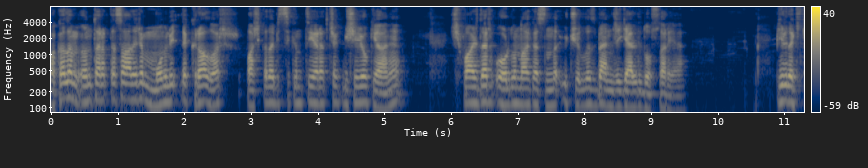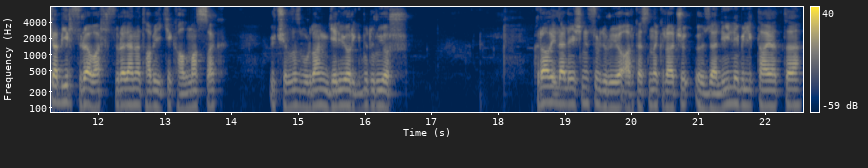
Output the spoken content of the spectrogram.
Bakalım ön tarafta sadece monolitle kral var. Başka da bir sıkıntı yaratacak bir şey yok yani. Şifacılar ordunun arkasında 3 yıldız bence geldi dostlar ya. 1 dakika bir süre var. Süreden de tabii ki kalmazsak 3 yıldız buradan geliyor gibi duruyor. Kral ilerleyişini sürdürüyor. Arkasında kraliçe özelliğiyle birlikte hayatta.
